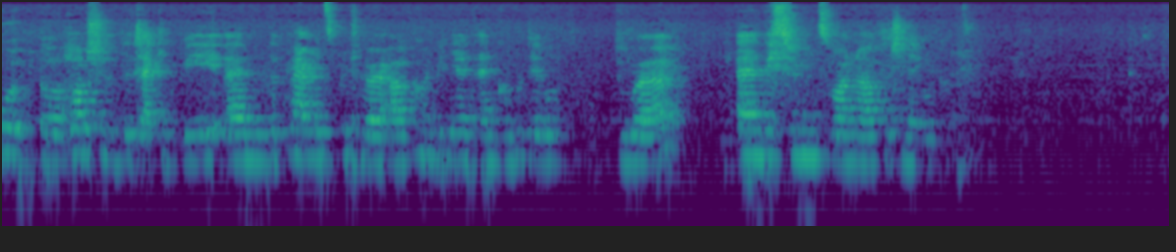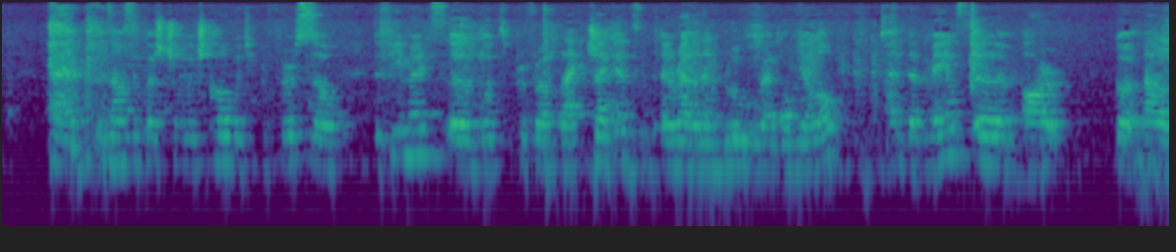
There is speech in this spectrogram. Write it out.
Uh, how should the jacket be? Um, the parents prefer a convenient and comfortable to wear, and the students want a fashionable cut. And now the question, which color would you prefer? So the females uh, would prefer a black jacket uh, rather than blue, red, or yellow, and the males uh, are go, uh,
